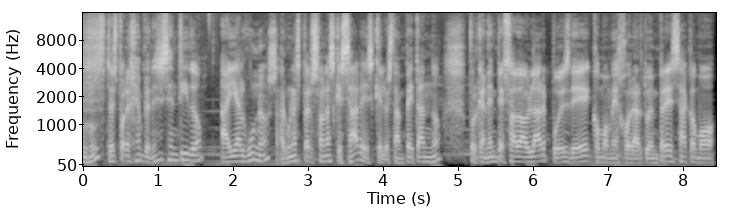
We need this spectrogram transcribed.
Entonces, por ejemplo, en ese sentido, hay algunos, algunas personas que sabes que lo están petando porque han empezado a hablar pues de cómo mejorar tu empresa, cómo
